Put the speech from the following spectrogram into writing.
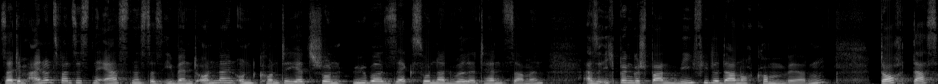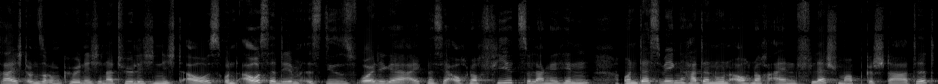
Seit dem 21.01. ist das Event online und konnte jetzt schon über 600 Will Attends sammeln. Also ich bin gespannt, wie viele da noch kommen werden. Doch das reicht unserem König natürlich nicht aus und außerdem ist dieses freudige Ereignis ja auch noch viel zu lange hin und deswegen hat er nun auch noch einen Flashmob gestartet.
